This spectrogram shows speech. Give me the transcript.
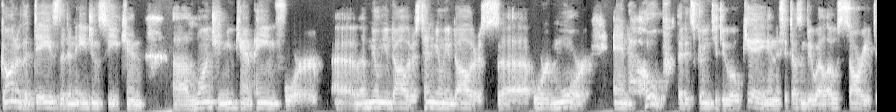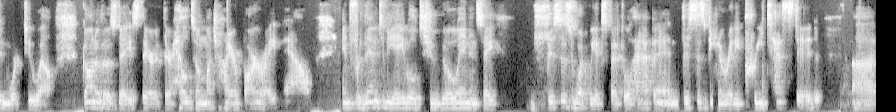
gone are the days that an agency can uh, launch a new campaign for a million dollars, $10 million uh, or more, and hope that it's going to do okay. And if it doesn't do well, oh, sorry, it didn't work too well. Gone are those days. They're, they're held to a much higher bar right now. And for them to be able to go in and say, this is what we expect will happen. This is being already pre-tested, uh,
